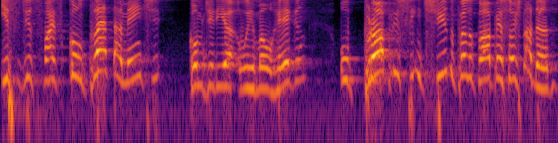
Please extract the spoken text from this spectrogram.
isso desfaz completamente, como diria o irmão Reagan, o próprio sentido pelo qual a pessoa está dando.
